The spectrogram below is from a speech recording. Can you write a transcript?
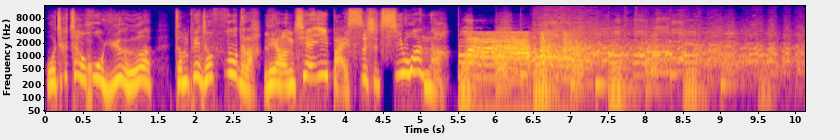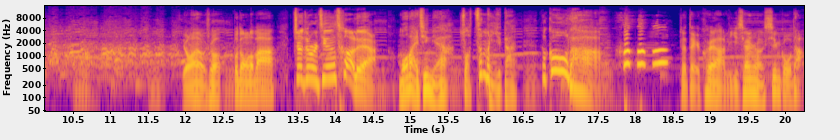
我这个账户余额怎么变成负的了？两千一百四十七万呢？有网友说：“不懂了吧？这就是经营策略。摩拜今年啊，做这么一单就够了。这得亏啊，李先生心够大。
